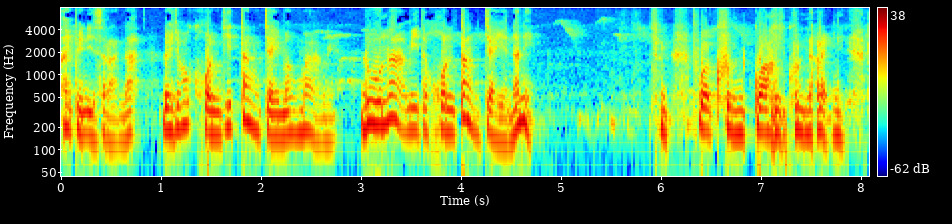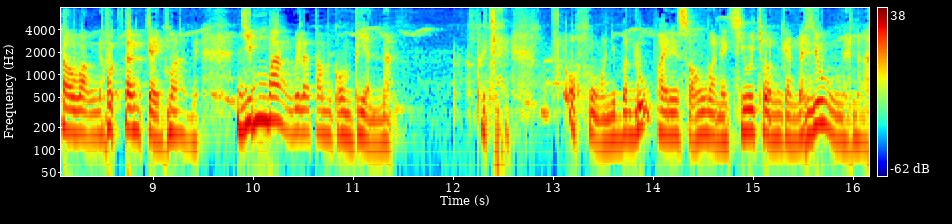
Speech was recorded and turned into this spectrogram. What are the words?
ให้เป็นอิสระนะโดยเฉพาะคนที่ตั้งใจมากๆเนี่ยดูหน้ามีแต่คนตั้งใจนะนี่พวกคุณกวางคุณอะไรนี่ระวังนะพวกตั้งใจมากเลยยิ้มบ้างเวลาทำความเพียรนนั่น ไม่ใช่โอ้โหนี่บรรลุภายในสองวันในคิ้วชนกันนะยุ่งเลยนะ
